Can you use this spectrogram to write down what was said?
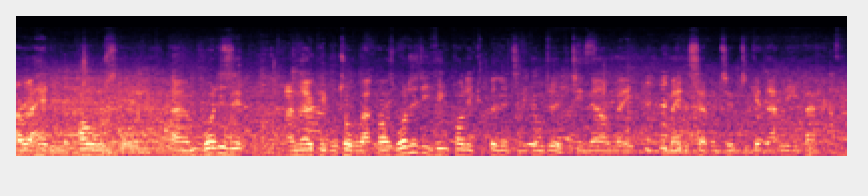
are ahead in the polls here. Um, what is it I know people talk about polls. What did you think Polly Billington can do between now and May, May the 7th to, to get that lead back?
